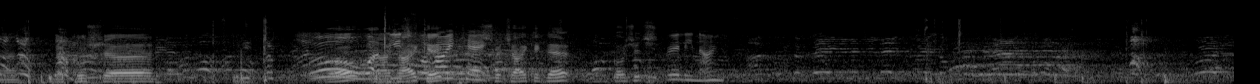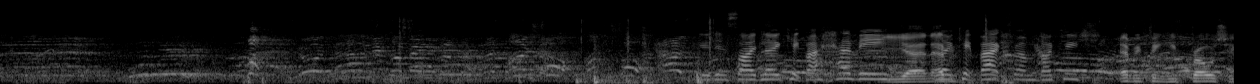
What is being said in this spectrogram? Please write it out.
Uh, push. Uh, Ooh, oh, what a nice high beautiful kick. high kick. Switch high kick there. Cosic. Really nice. Good inside low kick, but heavy Yeah, and low every, kick back from Barkouch. everything he throws, he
